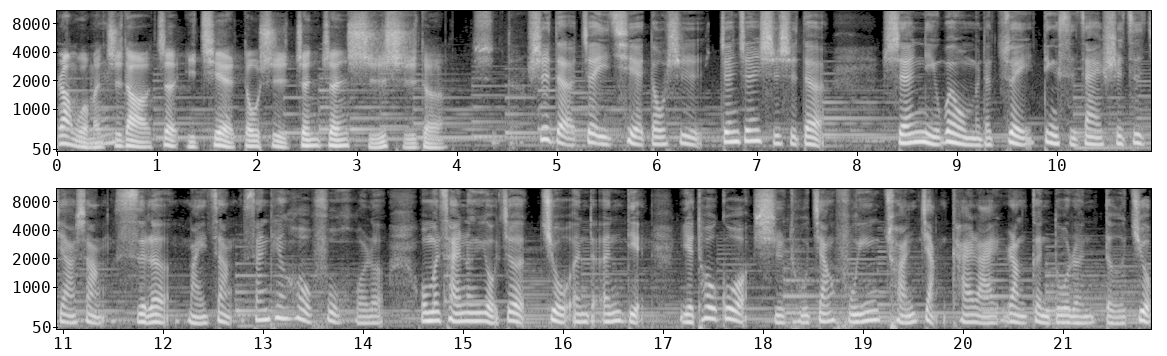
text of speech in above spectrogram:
让我们知道这一切都是真真实实的。是的，是的，这一切都是真真实实的。神，你为我们的罪定死在十字架上，死了，埋葬，三天后复活了，我们才能有这救恩的恩典。也透过使徒将福音传讲开来，让更多人得救。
